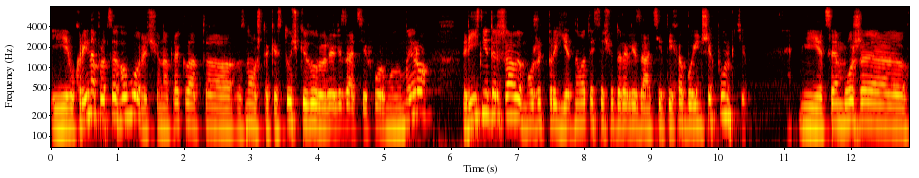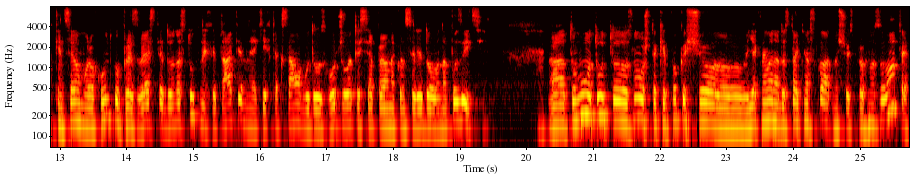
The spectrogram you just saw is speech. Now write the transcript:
І Україна про це говорить. Що, наприклад, знову ж таки, з точки зору реалізації формули миру, різні держави можуть приєднуватися щодо реалізації тих або інших пунктів, і це може в кінцевому рахунку призвести до наступних етапів, на яких так само буде узгоджуватися певна консолідована позиція. Тому тут знову ж таки, поки що, як на мене, достатньо складно щось прогнозувати.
